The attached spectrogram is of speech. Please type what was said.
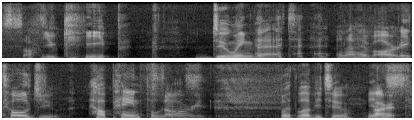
so. You keep doing that, and I have already told you how painful it sorry is. But love you too. Yes. All right. Since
